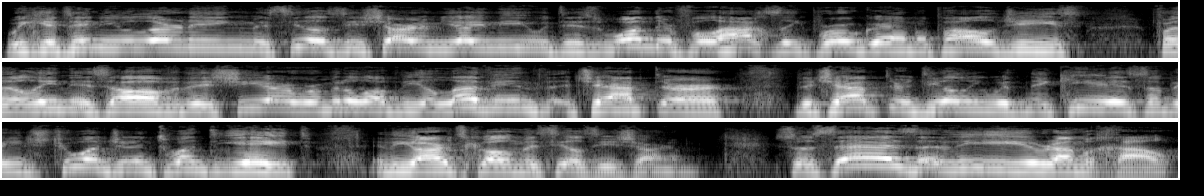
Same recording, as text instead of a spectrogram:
We continue learning Mesilas Yesharim Yomi with this wonderful Hachzik program. Apologies for the lateness of this year. We're middle of the 11th chapter, the chapter dealing with Nikias on page 228 in the ArtScroll Mesilas Yesharim. So says the Ramchal.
